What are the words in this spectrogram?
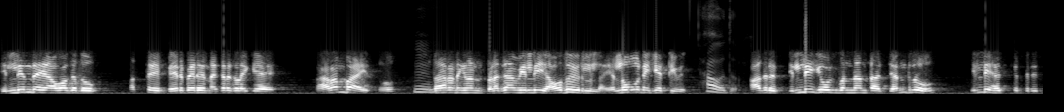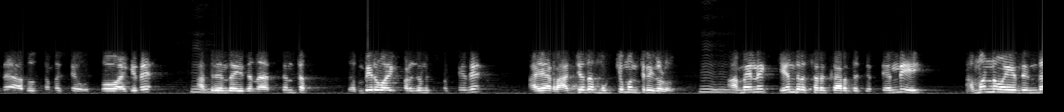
ದಿಲ್ಲಿಂದ ಯಾವಾಗ ಅದು ಮತ್ತೆ ಬೇರೆ ಬೇರೆ ನಗರಗಳಿಗೆ ಪ್ರಾರಂಭ ಆಯ್ತು. ಉದಾಹರಣೆಗೆ ನಾನು ಬೆಳಗಾವಿಯಲ್ಲಿ ಯಾವುದೂ ಇರಲಿಲ್ಲ ಎಲ್ಲವೂ ನೆಗೆಟಿವ್ ಇತ್ತು. ಹೌದು. ಆದ್ರೆ ದಿಲ್ಲಿಗೆ ಹೋಗಿ ಬಂದಂತ ಜನರು ಇಲ್ಲಿ ಹಚ್ಚಿದ್ರಿಂದ ಅದು ಸಮಸ್ಯೆ ಉದ್ಭವ ಆಗಿದೆ. ಆದ್ರಿಂದ ಇದನ್ನ ಅತ್ಯಂತ ಗಂಭೀರವಾಗಿ ಪರಿಗಣಿಸಬೇಕಿದೆ ಆಯಾ ರಾಜ್ಯದ ಮುಖ್ಯಮಂತ್ರಿಗಳು ಆಮೇಲೆ ಕೇಂದ್ರ ಸರ್ಕಾರದ ಜೊತೆಯಲ್ಲಿ ಸಮನ್ವಯದಿಂದ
